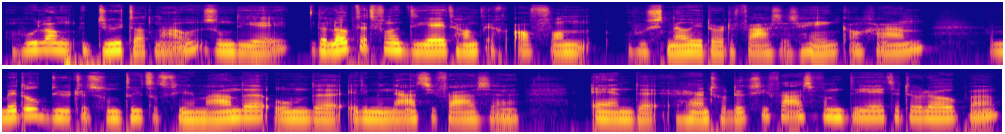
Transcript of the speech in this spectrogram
Hoe lang duurt dat nou, zo'n dieet? De looptijd van het dieet hangt echt af van hoe snel je door de fases heen kan gaan. Gemiddeld duurt het zo'n drie tot vier maanden om de eliminatiefase en de herintroductiefase van het dieet te doorlopen.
